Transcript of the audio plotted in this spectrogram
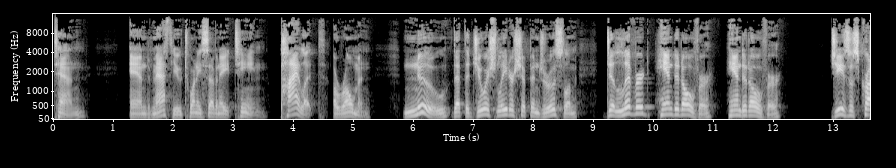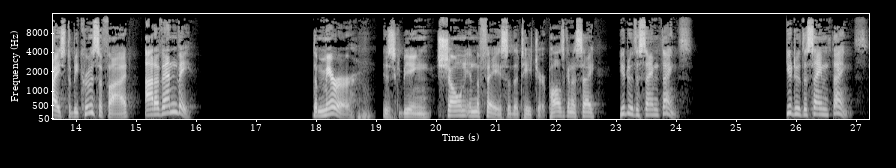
10 and Matthew 27 18, Pilate, a Roman, knew that the Jewish leadership in Jerusalem delivered, handed over, handed over Jesus Christ to be crucified out of envy. The mirror is being shown in the face of the teacher. Paul's going to say, You do the same things. You do the same things.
